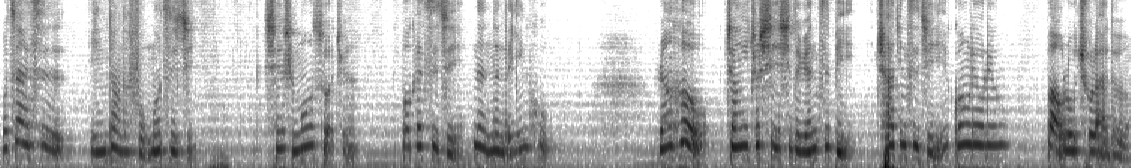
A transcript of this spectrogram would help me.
我再次淫荡的抚摸自己，先是摸索着拨开自己嫩嫩的阴户。然后将一支细细的圆珠笔插进自己光溜溜、暴露出来的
